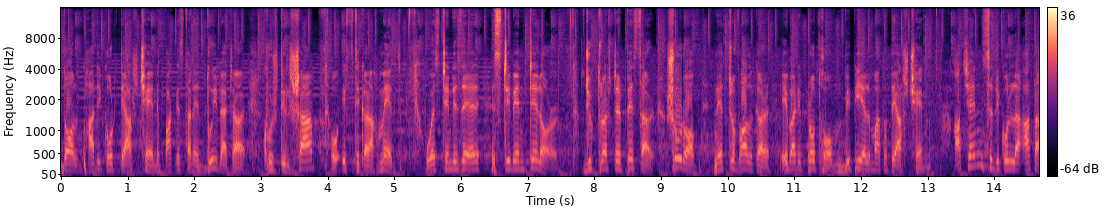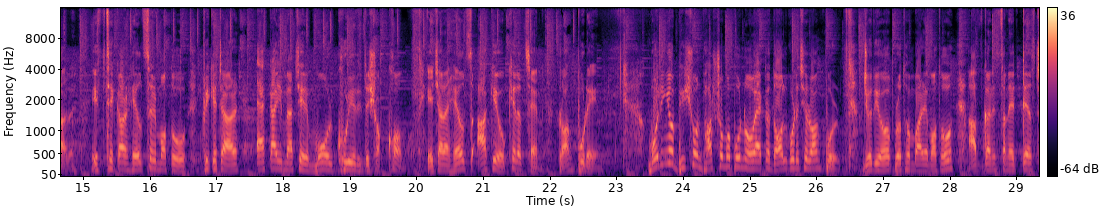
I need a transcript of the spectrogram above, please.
দল ভারী করতে আসছেন পাকিস্তানের দুই ব্যাটার খুশদিল শাহ ও ইফতিকার আহমেদ। ওয়েস্ট ইন্ডিজের স্টিভেন টেলর, যুক্তরাষ্ট্রের পেসার সৌরভ নেত্রভালকার এবারই প্রথম বিপিএল মাতাতে আসছেন। আছেন সিদ্দিকুল্লাহ আতার ইফতেকার হেলসের মতো ক্রিকেটার একাই ম্যাচের মোড় ঘুরিয়ে দিতে সক্ষম। এছাড়া হেলস আগেও খেলেছেন রংপুরে। বোলিংয়েও ভীষণ ভারসাম্যপূর্ণ একটা দল গড়েছে রংপুর। যদিও প্রথমবারের মতো আফগানিস্তানের টেস্ট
